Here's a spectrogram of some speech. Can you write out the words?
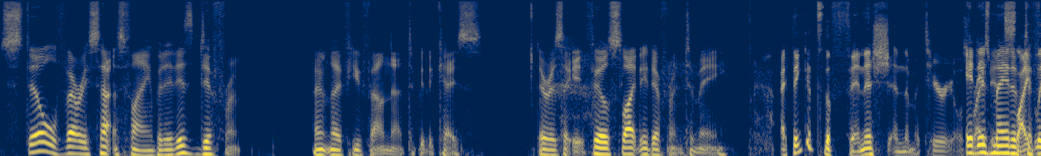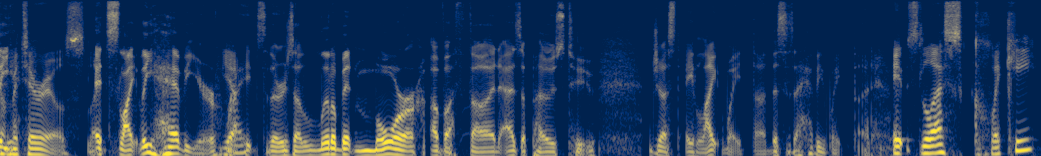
still very satisfying, but it is different. I don't know if you found that to be the case. There is, a, it feels slightly different to me. I think it's the finish and the materials It right? is made it's of slightly, different materials. Like, it's slightly heavier Yeah. right so there's a little bit more of a thud as opposed to just a lightweight thud this is a heavyweight thud it's less clicky.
